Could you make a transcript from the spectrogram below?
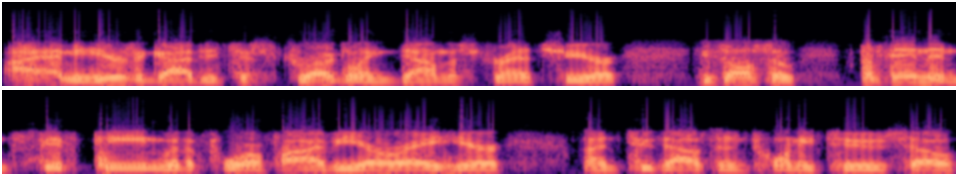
I, I mean, here's a guy that's just struggling down the stretch here. He's also 10 and 15 with a 4.05 ERA here in 2022. So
